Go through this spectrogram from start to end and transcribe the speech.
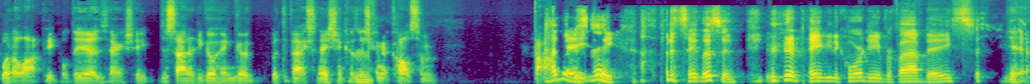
what a lot of people did is actually decided to go ahead and go with the vaccination because mm. it's going to cost them. I'm going to say, I was going to say, listen, you're going to pay me to quarantine for five days. Yeah,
